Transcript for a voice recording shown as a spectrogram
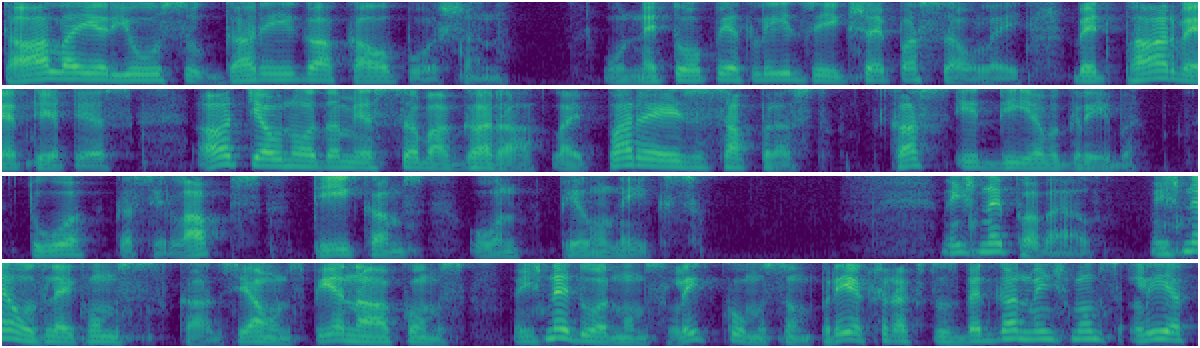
Tā lai ir jūsu garīgā kalpošana. Un netopiet līdzīgi šai pasaulē, bet pārvērtieties, atjaunodamies savā garā, lai pareizi saprastu, kas ir dieva griba, to, kas ir labs, tīkams un pilnīgs. Viņš nepavēl, Viņš neuzliek mums kādus jaunus pienākumus, viņš nedod mums likumus un priekšrakstus, bet gan viņš mums liek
